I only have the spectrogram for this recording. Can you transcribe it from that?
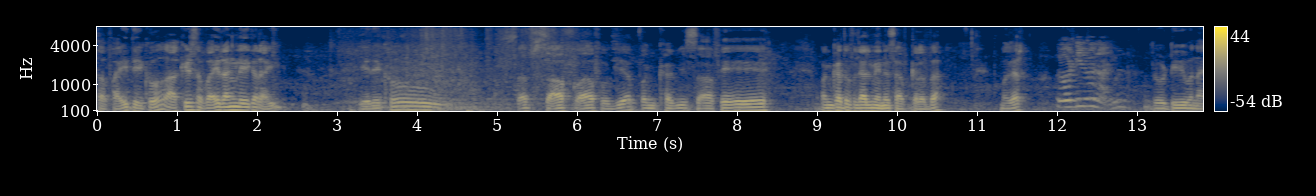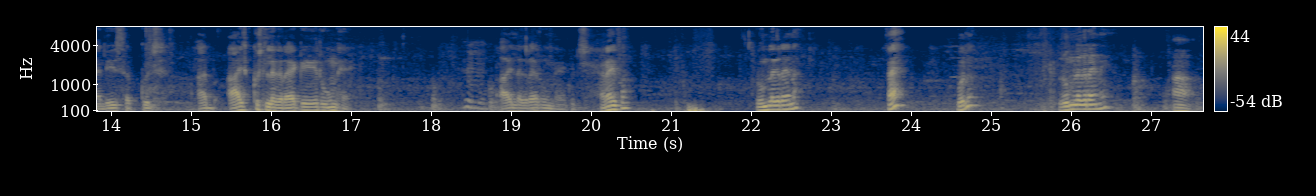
सफ़ाई देखो आखिर सफ़ाई रंग लेकर आई। ये देखो सब साफ़ वाफ हो गया पंखा भी साफ़ है। पंखा तो फ़िलहाल मैंने साफ़ करा था मगर रोटी तो बनानी मैंने। रोटी भी बना ली सब कुछ। अब आज कुछ लग रहा है कि ये रूम है। आज लग रहा है रूम है कुछ। है ना इफा रूम लग रहा है ना? है? बोलो। रूम लग रहा है नहीं? हाँ।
